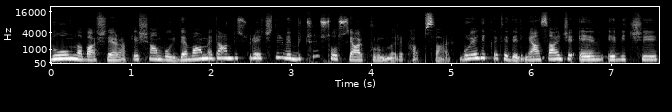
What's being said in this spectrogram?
doğumla başlayarak yaşam boyu devam eden bir süreçtir ve bütün sosyal kurumları kapsar. Buraya dikkat edelim. Yani sadece ev, ev içi,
